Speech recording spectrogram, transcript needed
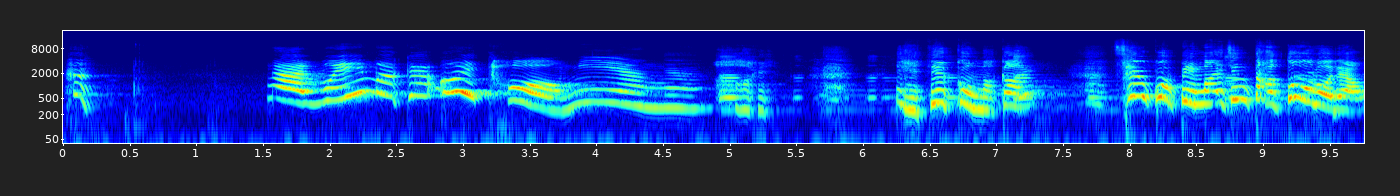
哼，爱妃嘛该爱逃命啊！哎，你爹讲嘛该，超国兵马已经打倒了了，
